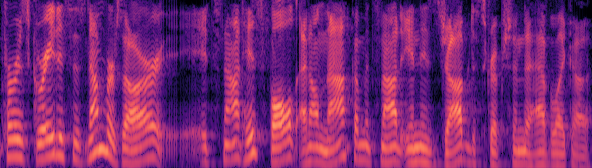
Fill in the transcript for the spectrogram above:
For as great as his numbers are, it's not his fault. I don't knock him. It's not in his job description to have like a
